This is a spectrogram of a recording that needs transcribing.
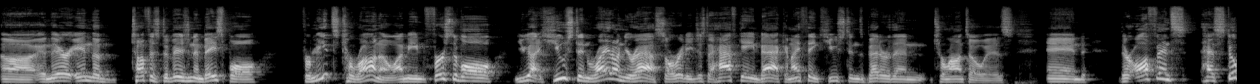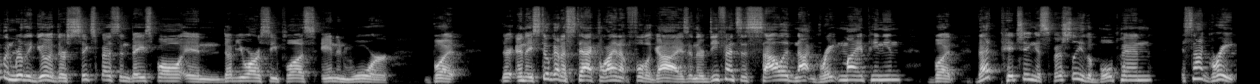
Uh, and they're in the toughest division in baseball for me, it's Toronto. I mean, first of all, you got Houston right on your ass already, just a half game back. And I think Houston's better than Toronto is. And their offense has still been really good. They're sixth best in baseball in WRC plus and in war, but they're, and they still got a stacked lineup full of guys. And their defense is solid, not great in my opinion, but that pitching, especially the bullpen, it's not great.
